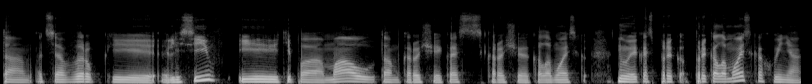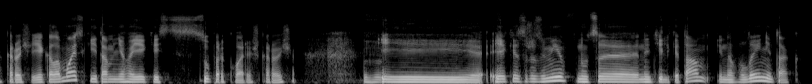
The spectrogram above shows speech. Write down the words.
там оця вирубки лісів, і, типа, МАУ, там, коротше, якась, коротше, Коломойська. Ну, якась прик- приколомойська хуйня. Коротше, є Коломойський, і там в нього є якийсь суперкоріш, коротше. Мгм. І як я зрозумів, ну це не тільки там, і на Волині так.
